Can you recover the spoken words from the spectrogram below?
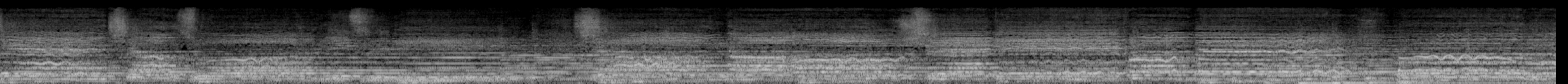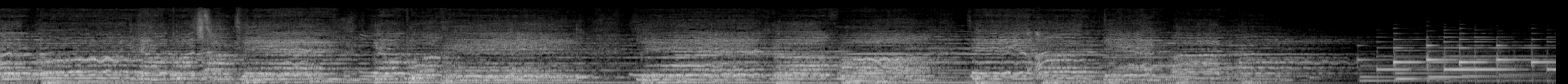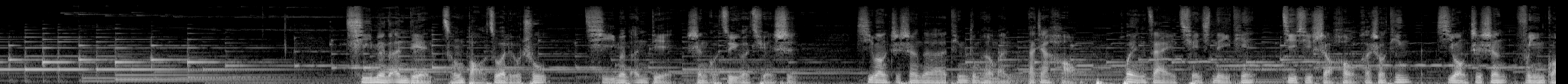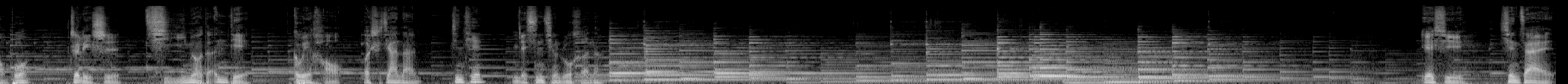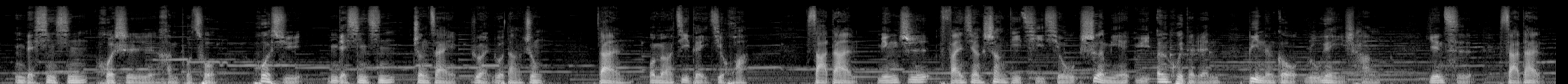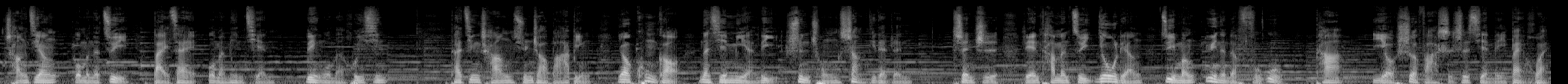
坚强做。妙的恩典从宝座流出，奇妙的恩典胜过罪恶权势。希望之声的听众朋友们，大家好，欢迎在全新的一天继续守候和收听希望之声福音广播。这里是奇妙的恩典，各位好，我是佳南。今天你的心情如何呢？也许现在你的信心或是很不错。或许你的信心正在软弱当中，但我们要记得一句话：撒旦明知凡向上帝祈求赦免与恩惠的人必能够如愿以偿，因此撒旦常将我们的罪摆在我们面前，令我们灰心。他经常寻找把柄，要控告那些勉力顺从上帝的人，甚至连他们最优良、最蒙悦纳的服务，他也要设法使之显为败坏。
